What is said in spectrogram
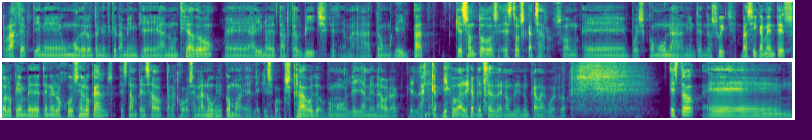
Razer tiene un modelo que también que ha anunciado. Hay uno de Turtle Beach que se llama Atom Gamepad. Que son todos estos cacharros? Son eh, pues como una Nintendo Switch, básicamente, solo que en vez de tener los juegos en local, están pensados para juegos en la nube, como el Xbox Cloud o como le llamen ahora, que le han cambiado varias veces de nombre, nunca me acuerdo. Esto eh,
